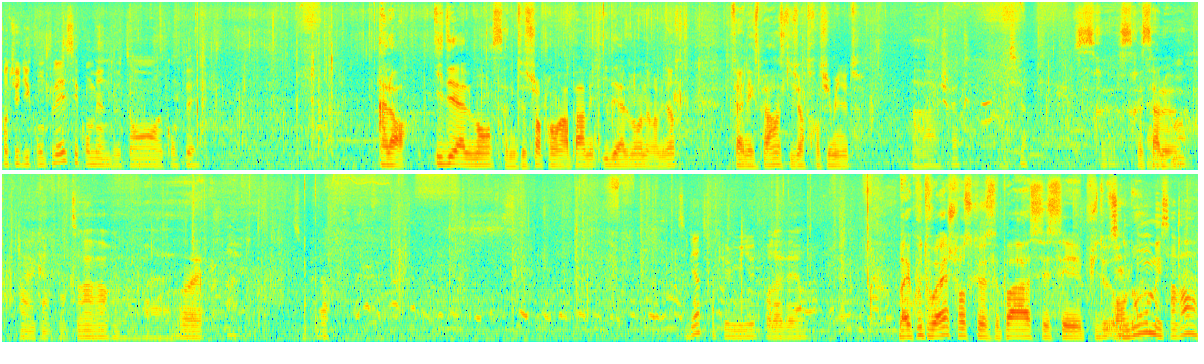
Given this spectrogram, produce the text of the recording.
Quand tu dis complet, c'est combien de temps euh, complet? Alors, idéalement, ça ne te surprendra pas, mais idéalement, on aimerait bien faire une expérience qui dure 38 minutes. Ah, chouette, bien sûr. Ce serait, ce serait ça le. Avec un compteur, euh, Ouais. super. C'est bien 38 minutes pour la VR. Bah écoute, ouais, je pense que c'est pas. C'est, en- long, mais ça va.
